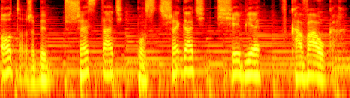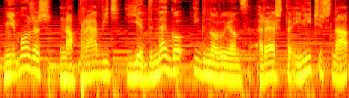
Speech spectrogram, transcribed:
o to, żeby przestać postrzegać siebie w kawałkach. Nie możesz naprawić jednego, ignorując resztę i liczyć na,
